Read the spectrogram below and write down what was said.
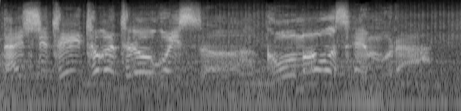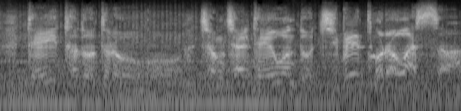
날씨 데이터가 들어오고 있어. 고마워 샘무라. 데이터도 들어오고 정찰 대원도 집에 돌아왔어.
